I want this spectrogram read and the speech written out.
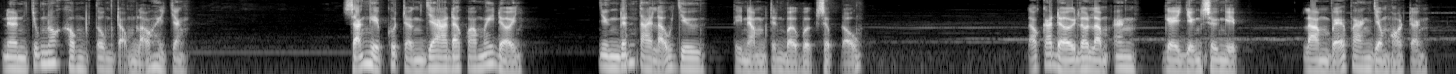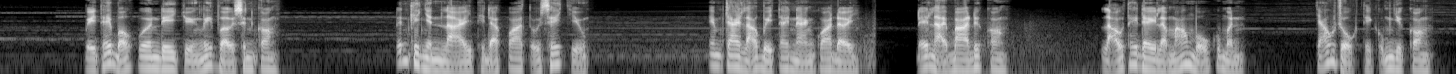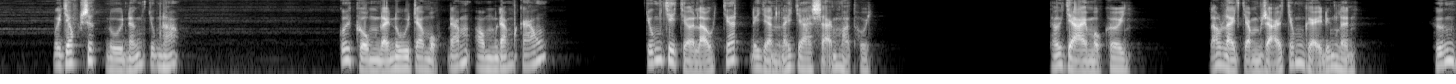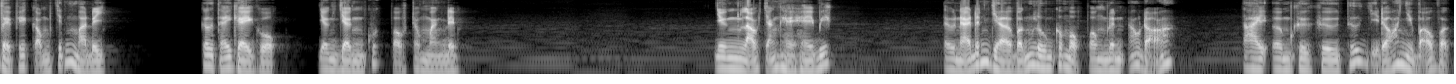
Nên chúng nó không tôn trọng lão hay chăng? Sản nghiệp của Trần Gia đã qua mấy đời, Nhưng đến tay lão Dư Thì nằm trên bờ vực sụp đổ. Lão cả đời lo làm ăn Gầy dựng sự nghiệp, Làm vẻ vang dòng họ Trần. Vì thế bỏ quên đi chuyện lấy vợ sinh con. Đến khi nhìn lại Thì đã qua tuổi xế chịu Em trai lão bị tai nạn qua đời, Để lại ba đứa con. Lão thấy đây là máu mũ của mình, Cháu ruột thì cũng như con, Mới dốc sức nuôi nấng chúng nó. Cuối cùng lại nuôi ra một đám ông đám cáo. Chúng chỉ chờ lão chết để giành lấy gia sản mà thôi. Thở dài một hơi Lão lại chậm rãi chống gậy đứng lên, Hướng về phía cổng chính mà đi. Cơ thể gầy guộc, Dần dần quất vào trong màn đêm. Nhưng lão chẳng hề hay biết, Từ nãy đến giờ vẫn luôn có một vong linh áo đỏ tay ôm khư khư thứ gì đó như bảo vật.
